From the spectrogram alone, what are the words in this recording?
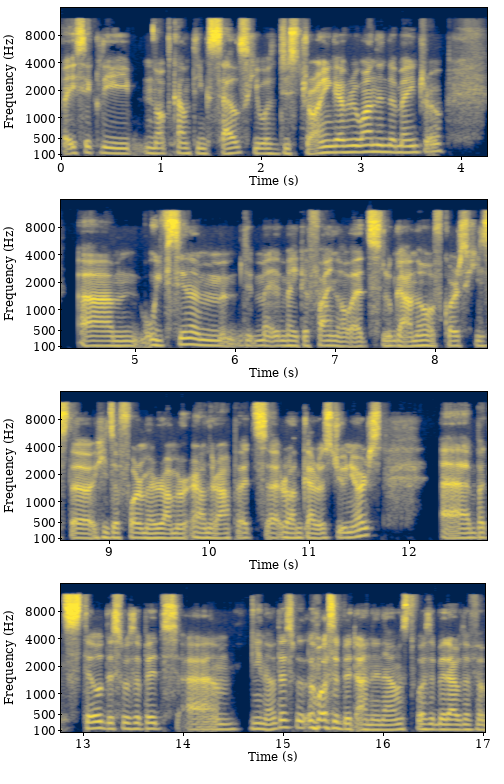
basically not counting Sels, he was destroying everyone in the main draw. Um, we've seen him make a final at Lugano. Of course, he's the he's a former runner-up at uh, Roland Garros Juniors. Uh, but still, this was a bit, um, you know, this was, was, a bit unannounced, was a bit out of a,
